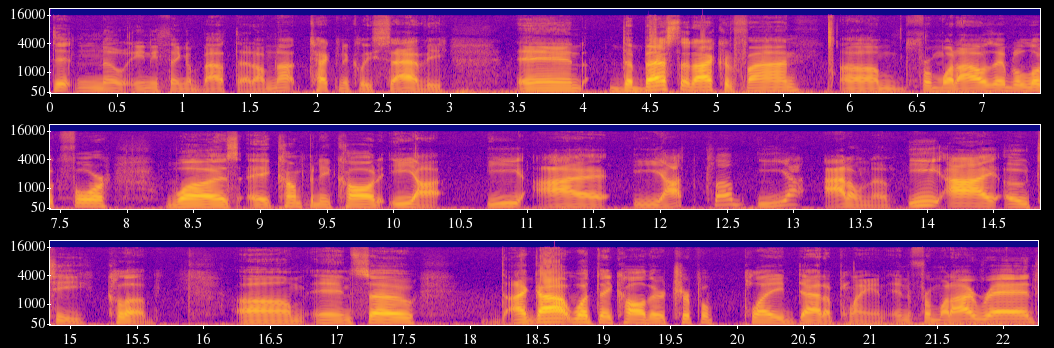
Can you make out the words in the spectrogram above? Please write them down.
didn't know anything about that. I'm not technically savvy. And the best that I could find um, from what I was able to look for was a company called EI, EI, Yacht Club? EI, I don't know, EIOT Club. Um, and so I got what they call their triple play data plan. And from what I read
